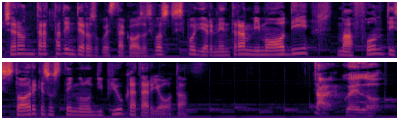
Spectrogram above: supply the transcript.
C'era un trattato intero su questa cosa. Si può, si può dire in entrambi i modi, ma fonti storiche sostengono di più Catariota. Vabbè, quello.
